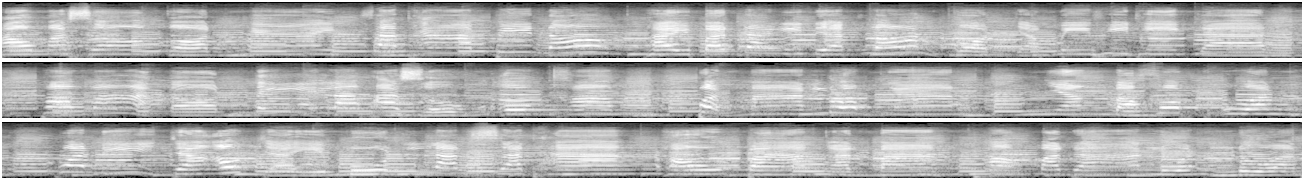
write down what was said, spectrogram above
เอามาซอก่อนไงสัทธาพี่น้องให้บัดได้เดือดร้อนก่อนจะมีพิธีการเพราะว่าตอนนี้ละพระสงฆ์ บ่ครบควรวันนี้จะเอาใจบุญลัดศรัทธาเข้าปากันมา ธรรมดาล้วนล้วน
